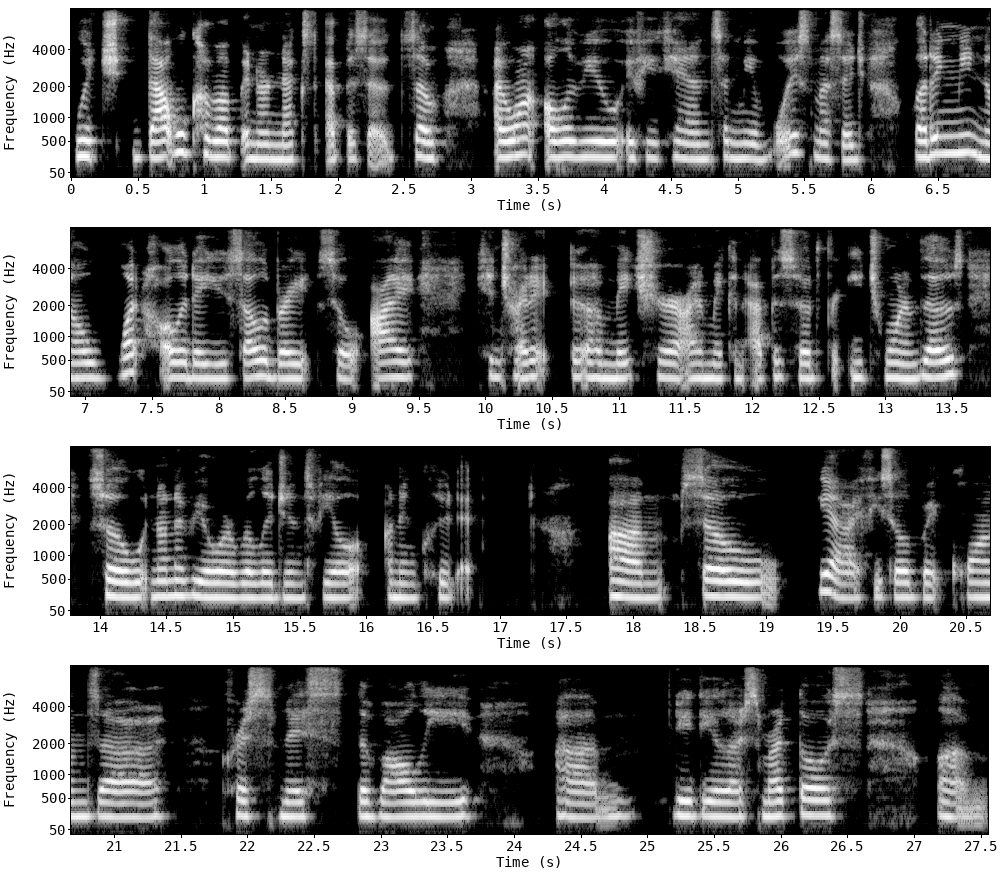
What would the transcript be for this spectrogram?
which that will come up in our next episode. So I want all of you, if you can, send me a voice message letting me know what holiday you celebrate so I can try to uh, make sure I make an episode for each one of those so none of your religions feel unincluded. Um, so yeah, if you celebrate Kwanzaa, Christmas, Diwali, um, Dia de Muertos, um,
